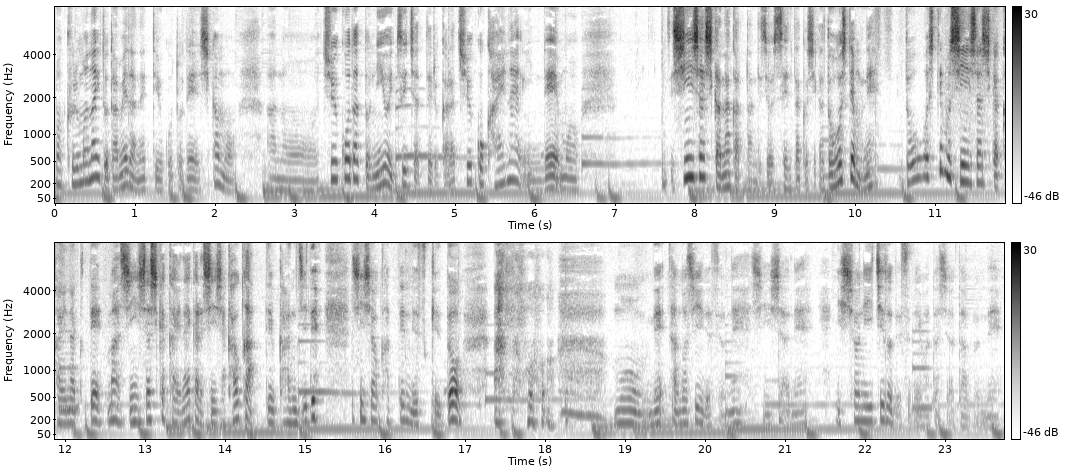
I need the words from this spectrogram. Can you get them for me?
まあ、車ないとダメだねっていうことでしかもあの中古だと匂いついちゃってるから中古買えないんでもう新車しかなかったんですよ選択肢が。どうしてもね。どうしても新車しか買えなくてまあ新車しか買えないから新車買うかっていう感じで 新車を買ってんですけどあのもうね楽しいですよね新車ね。一緒に一度ですね私は多分ね。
